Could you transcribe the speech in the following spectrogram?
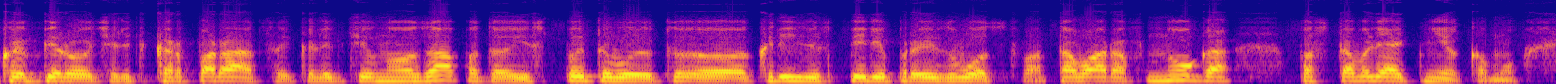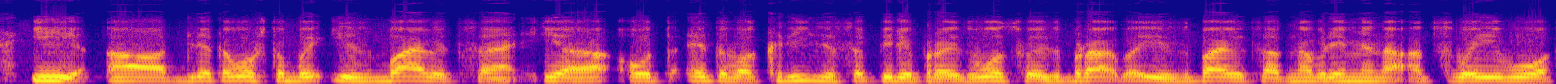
в первую очередь корпорации коллективного Запада испытывают э, кризис перепроизводства. Товаров много, поставлять некому. И э, для того, чтобы избавиться э, от этого кризиса перепроизводства, избавиться одновременно от своего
